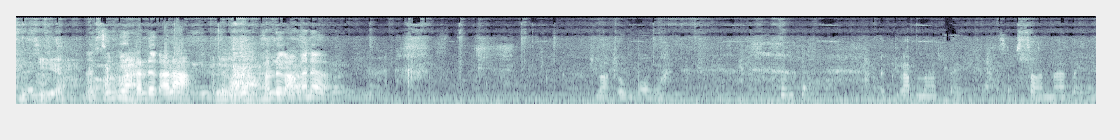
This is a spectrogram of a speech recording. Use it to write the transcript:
เนื้อจีอะนั่นสิเมียกับเหลือกเอาเหรอ เลือกเอาเอาเหลือกเอากันเถอะรอดอุโมงค์ว่ะลึกลับมากเลย ซับซ้อนมากเลยนะ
